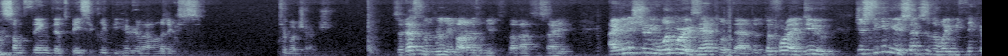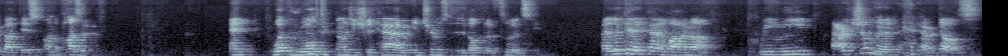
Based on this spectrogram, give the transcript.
something that's basically behavioral analytics turbocharged. So that's what really bothers me about society. I'm going to show you one more example of that, but before I do, just to give you a sense of the way we think about this on the positive, and what role technology should have in terms of the development of fluency. I look at it kind of bottom up. We need our children and our adults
